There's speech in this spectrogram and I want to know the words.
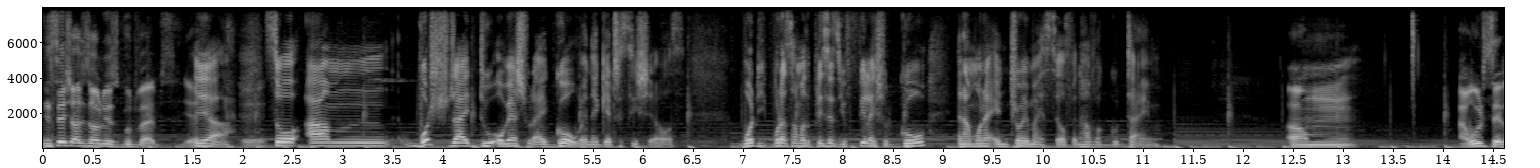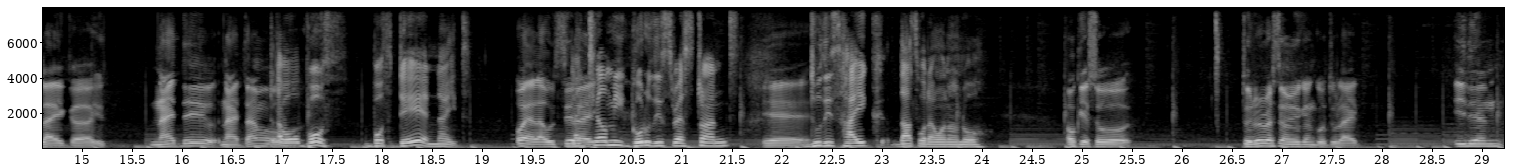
in Seychelles, it's always good vibes. Yeah. Yeah. Yeah. So, um, what should I do or where should I go when I get to Seychelles? What What are some of the places you feel I should go and I'm gonna enjoy myself and have a good time? Um, I would say like uh, night day, night time. Or, Oh, both, both day and night. well, I would say Like, like, tell me, go to this restaurant, yeah. do this hike. That's what I wanna know. Okay, so to the restaurant you can go to like Eden.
